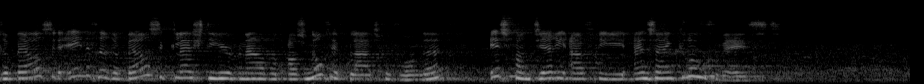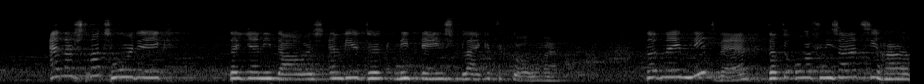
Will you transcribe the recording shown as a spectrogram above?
rebelse, de enige rebelse clash die hier vanavond alsnog heeft plaatsgevonden, is van Jerry Afri en zijn crew geweest. En daar straks hoorde ik dat Jenny Douwes en Wierduk niet eens blijken te komen. Dat neemt niet weg dat de organisatie haar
